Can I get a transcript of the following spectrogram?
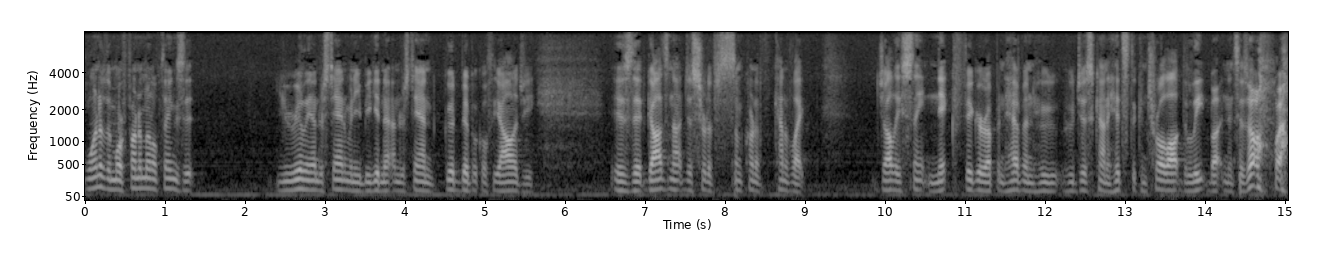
one of the more fundamental things that you really understand when you begin to understand good biblical theology is that God's not just sort of some kind of kind of like jolly Saint Nick figure up in heaven who, who just kind of hits the Control Alt Delete button and says, "Oh well,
